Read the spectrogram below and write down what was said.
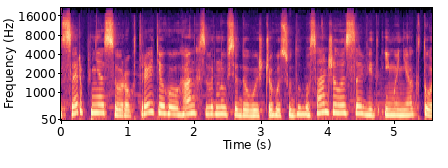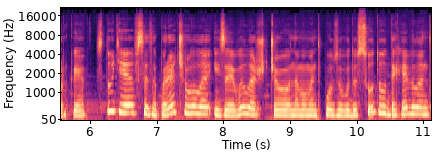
серпня 43-го Ганг звернувся до Вищого суду Лос-Анджелеса від імені акторки. Студія все заперечувала і заявила, що на момент позову до суду Де Гевіленд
